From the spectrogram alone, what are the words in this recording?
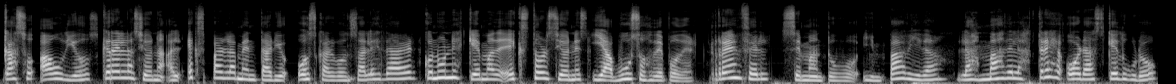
caso Audios que relaciona al ex parlamentario Óscar González Daer con un esquema de extorsiones y abusos de poder. Renfeld se mantuvo impávida las más de las tres horas que duró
